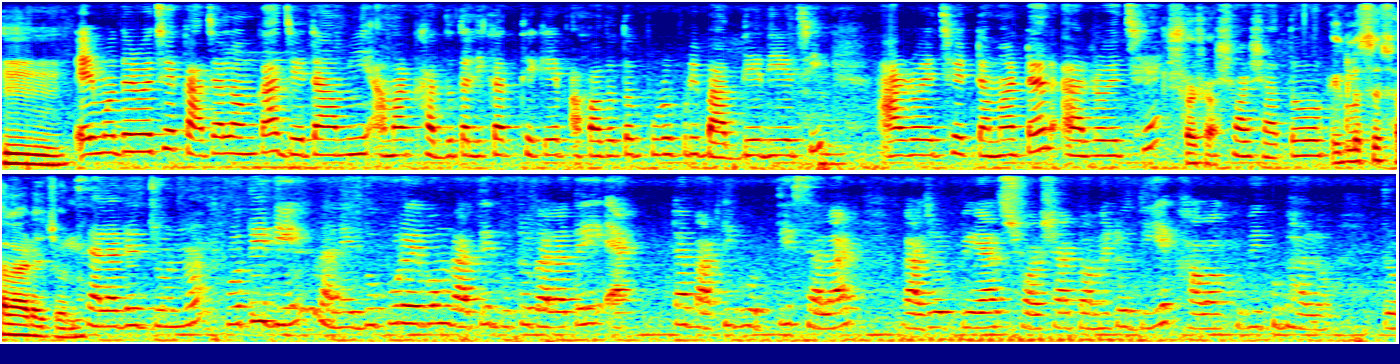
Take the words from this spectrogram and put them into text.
হুম। এর মধ্যে রয়েছে কাঁচা লঙ্কা যেটা আমি আমার খাদ্য তালিকার থেকে আপাতত পুরোপুরি বাদ দিয়ে দিয়েছি। আর রয়েছে টমাটার আর রয়েছে শশা শশা তো এগুলো হচ্ছে স্যালাডের জন্য। স্যালাডের জন্য প্রতিদিন মানে দুপুরে এবং রাতে দুটো বেলাতেই একটা বাটি ভর্তি স্যালাড, গাজর, পেঁয়াজ, শসা, টমেটো দিয়ে খাওয়া খুবই খুব ভালো। তো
